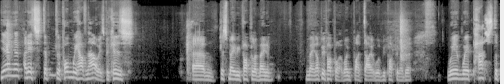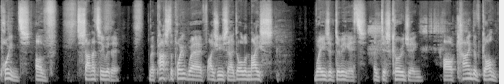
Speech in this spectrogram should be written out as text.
Yeah, yeah, and it's the, the problem we have now is because um, this may be popular, may may not be popular. I, won't, I doubt it will be popular, but we're we're past the point of sanity with it. We're past the point where, as you said, all the nice ways of doing it and discouraging are kind of gone.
